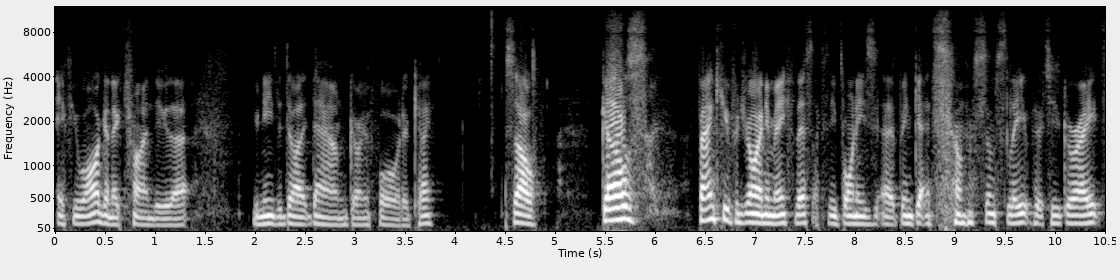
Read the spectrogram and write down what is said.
If you are going to try and do that, you need to dial it down going forward, okay? So, girls, thank you for joining me for this. I see Bonnie's uh, been getting some, some sleep, which is great.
